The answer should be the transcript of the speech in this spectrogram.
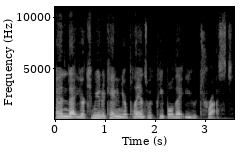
and that you're communicating your plans with people that you trust.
